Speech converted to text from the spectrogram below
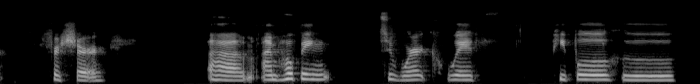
for sure. Um, I'm hoping to work with people who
